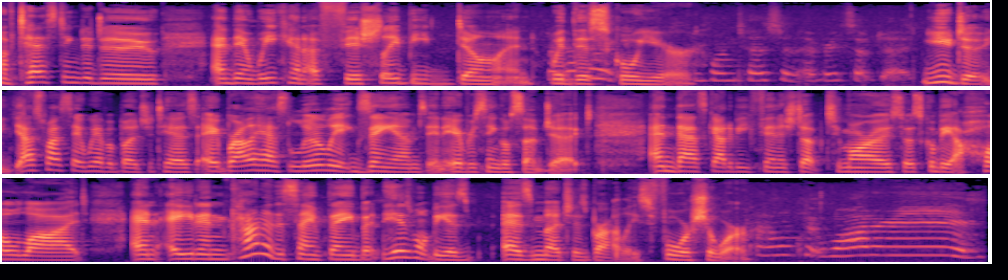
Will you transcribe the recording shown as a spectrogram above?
of testing to do and then we can officially be done with this school year. One test in every subject. You do. That's why I say we have a bunch of tests. Hey, Bryleigh has literally exams in every single subject. And that's got to be finished up tomorrow. So it's going to be a whole lot. And Ayden, kind of the same thing, but his won't be as, as much as Bryleigh's for sure. I won't quit watering.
